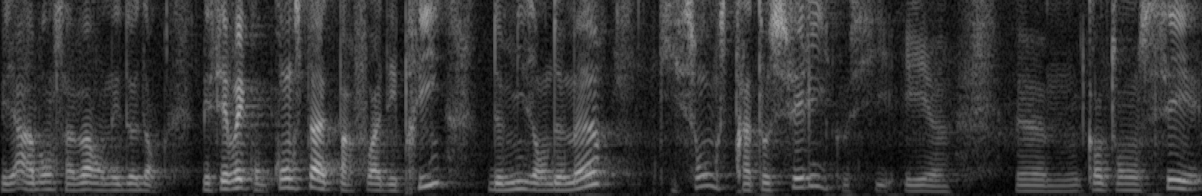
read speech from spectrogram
Mais ah bon, ça va, on est dedans. Mais c'est vrai qu'on constate parfois des prix de mise en demeure qui sont stratosphériques aussi. Et euh, euh, quand on sait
